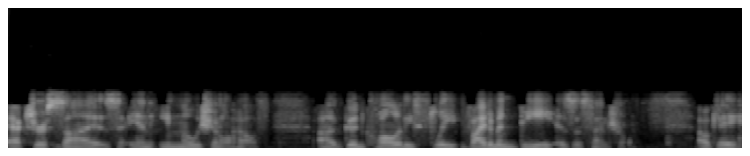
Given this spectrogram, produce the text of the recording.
exercise, and emotional health. Uh, good quality sleep. Vitamin D is essential. okay,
